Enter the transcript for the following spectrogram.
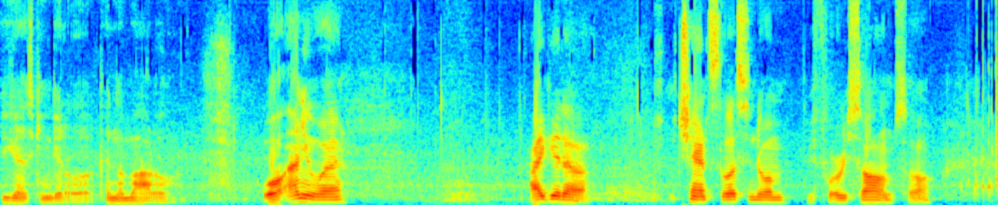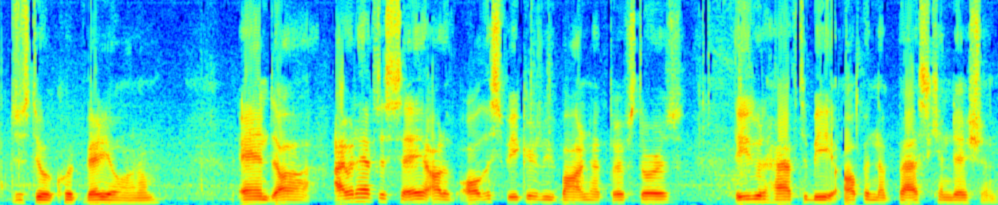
You guys can get a look in the model. Well, anyway, I get a chance to listen to them before we saw them, so just do a quick video on them. And uh, I would have to say, out of all the speakers we've bought in at thrift stores, these would have to be up in the best condition.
